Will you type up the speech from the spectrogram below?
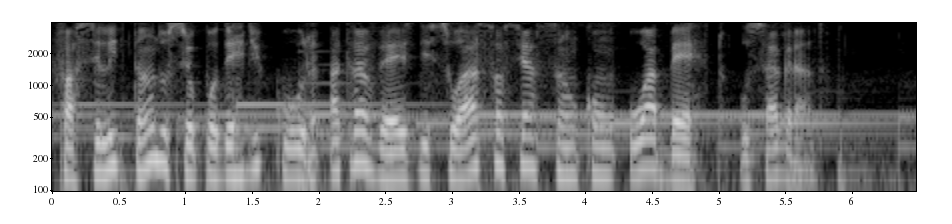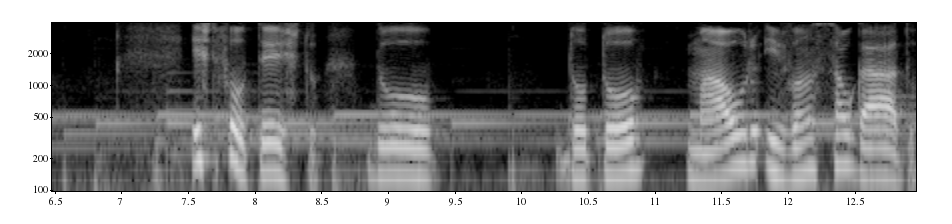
facilitando o seu poder de cura através de sua associação com o aberto, o sagrado. Este foi o texto do Dr. Mauro Ivan Salgado,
